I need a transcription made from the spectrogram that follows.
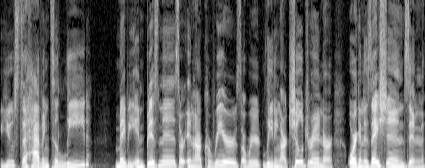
used to having to lead, maybe in business or in our careers, or we're leading our children or organizations and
